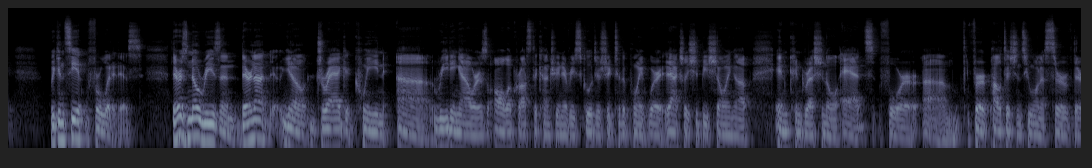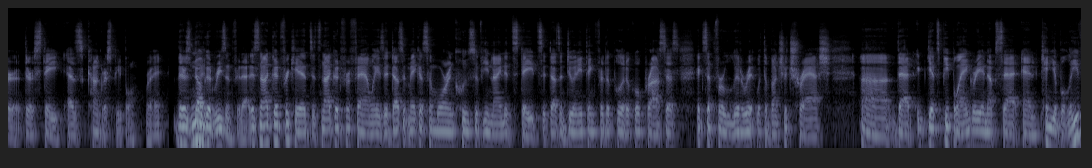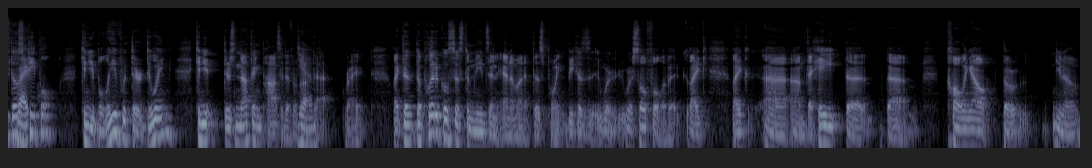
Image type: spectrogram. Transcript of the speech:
We can see it for what it is. There's no reason they're not, you know, drag queen uh, reading hours all across the country in every school district to the point where it actually should be showing up in congressional ads for um, for politicians who want to serve their their state as congresspeople. Right? There's no Right. good reason for that. It's not good for kids. It's not good for families. It doesn't make us a more inclusive United States. It doesn't do anything for the political process except for litter it with a bunch of trash uh, that gets people angry and upset. And can you believe those Right. people? Can you believe what they're doing? Can you? There's nothing positive about Yeah. that, right? Like the, the political system needs an enema at this point because we're we're so full of it. Like like uh, um, the hate, the the calling out the you know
